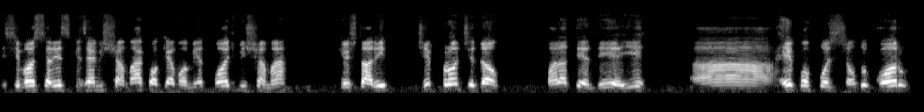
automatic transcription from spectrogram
e se Vossa Excelência quiser me chamar a qualquer momento, pode me chamar, que eu estarei de prontidão para atender aí a recomposição do coro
